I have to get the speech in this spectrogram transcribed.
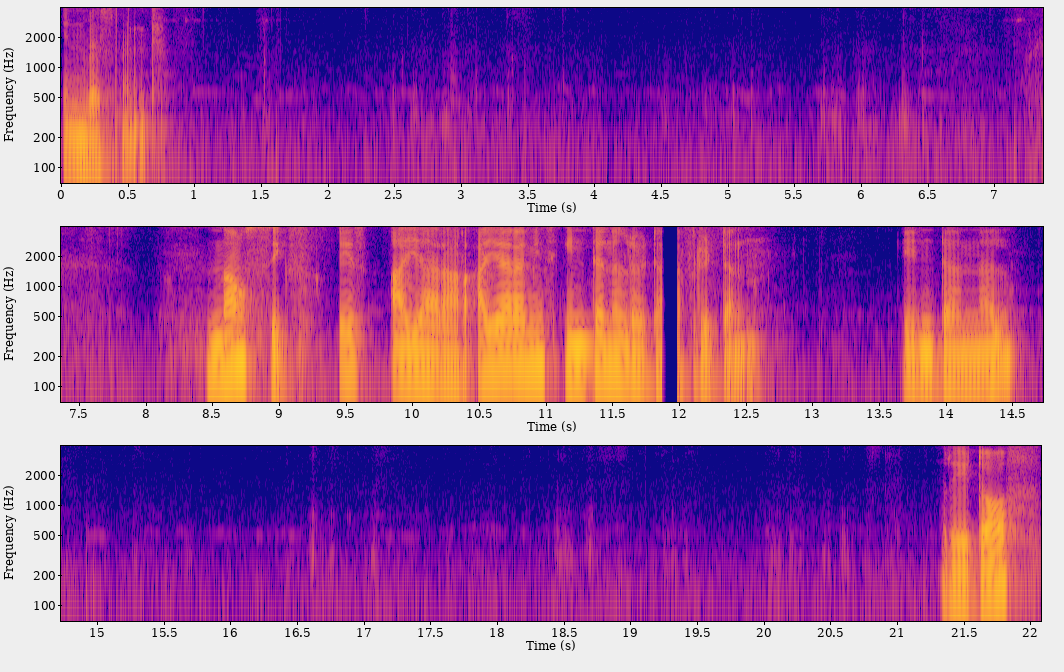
investment. Now 6 is IRR IRR means internal rate of return. Internal rate of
